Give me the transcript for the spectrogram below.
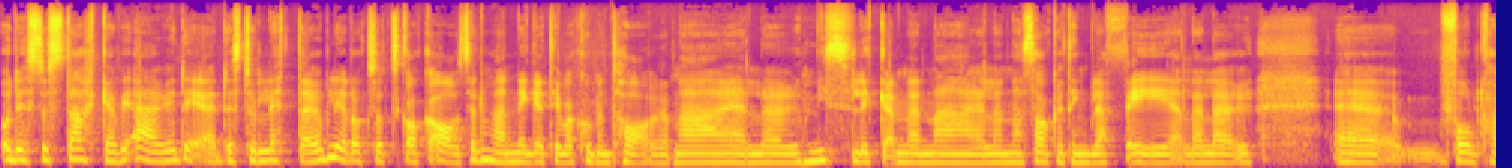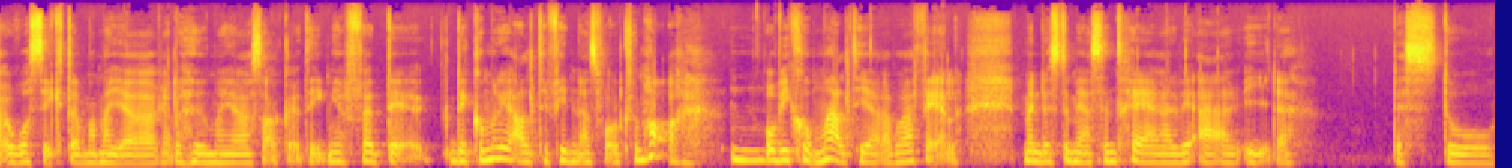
och desto starkare vi är i det, desto lättare blir det också att skaka av sig de här negativa kommentarerna eller misslyckandena eller när saker och ting blir fel eller eh, folk har åsikter om vad man gör eller hur man gör saker och ting. För det, det kommer det ju alltid finnas folk som har. Och vi kommer alltid göra våra fel. Men desto mer centrerade vi är i det, desto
